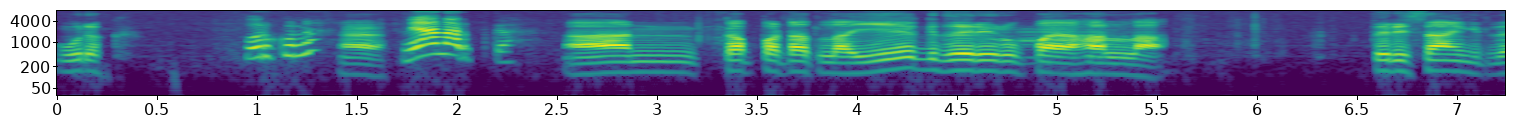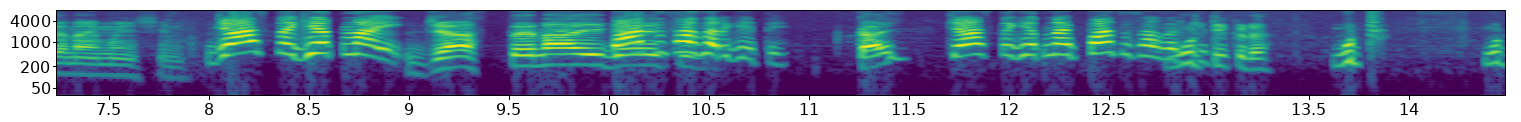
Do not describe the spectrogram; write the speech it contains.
उरक. उरकू ना? हा. नेणार का? आणि कपाटातला एक जरी रुपया हल्ला तरी सांगितलं नाही म्हणशील जास्त घेत नाही. जास्त नाही पाच घ्यायचं. हजार घेते. काय? जास्त घेत नाही पाच हजार उठ घेते. तिकडं उठ. उठ.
